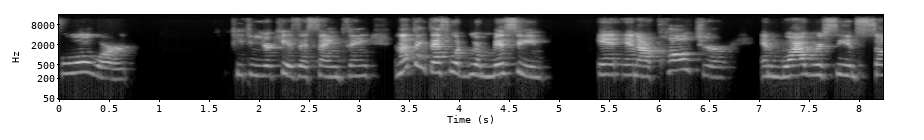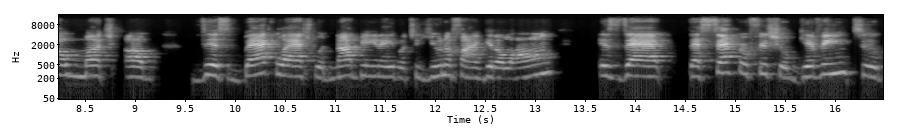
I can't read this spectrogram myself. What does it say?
forward, teaching your kids that same thing, and I think that's what we're missing in, in our culture and why we're seeing so much of this backlash with not being able to unify and get along is that that sacrificial giving to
